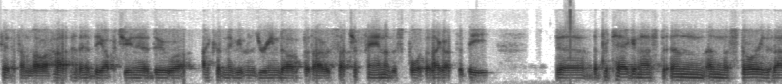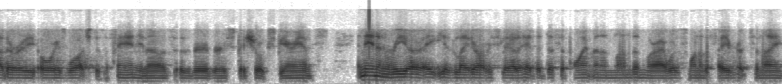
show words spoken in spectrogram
kid from Lower Hutt had had the opportunity to do what I couldn't have even dreamed of. But I was such a fan of the sport that I got to be the the protagonist in in the story that I'd already always watched as a fan. You know, it was, it was a very very special experience. And then in Rio, eight years later, obviously I had the disappointment in London where I was one of the favourites and I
